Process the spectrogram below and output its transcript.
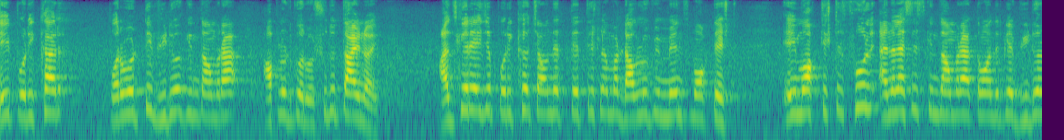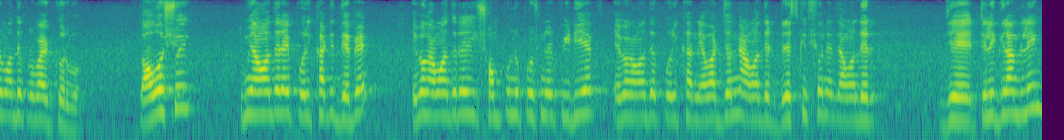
এই পরীক্ষার পরবর্তী ভিডিও কিন্তু আমরা আপলোড করব। শুধু তাই নয়, আজকের এই যে পরীক্ষা হচ্ছে আমাদের তেত্রিশ নম্বর ডাব্লিউপি মেন্স মক টেস্ট এই মক টেস্টের ফুল অ্যানালাইসিস কিন্তু আমরা তোমাদেরকে ভিডিওর মধ্যে প্রোভাইড করব। তো অবশ্যই তুমি আমাদের এই পরীক্ষাটি দেবে এবং আমাদের এই সম্পূর্ণ প্রশ্নের পিডিএফ এবং আমাদের পরীক্ষা নেওয়ার জন্য আমাদের ডেসক্রিপশনে যে আমাদের যে টেলিগ্রাম লিঙ্ক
